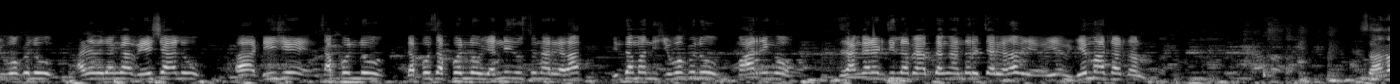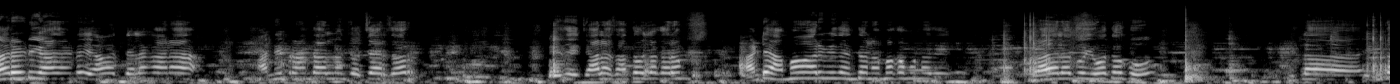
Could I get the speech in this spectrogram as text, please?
యువకులు అదేవిధంగా వేషాలు డీజే సప్పుళ్ళు డప్పు సప్పుళ్ళు ఇవన్నీ చూస్తున్నారు కదా. ఇంతమంది యువకులు మార్నింగ్ రంగారెడ్డి జిల్లా వ్యాప్తంగా అందరూ వచ్చారు కదా. ఏం మాట్లాడతారు? సంగారెడ్డి కాదండి యావత్ తెలంగాణ అన్ని ప్రాంతాల నుంచి వచ్చారు సార్. ఇది చాలా సంతోషకరం. అంటే అమ్మవారి మీద ఎంతో నమ్మకం ఉన్నది. ప్రజలకు యువతకు ఇట్లా ఇంత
